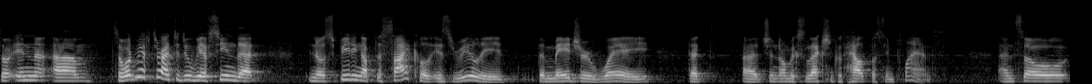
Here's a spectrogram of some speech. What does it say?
So, in, um, so what we have tried to do, we have seen that you know, speeding up the cycle is really the major way that uh, genomic selection could help us in plants. And so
